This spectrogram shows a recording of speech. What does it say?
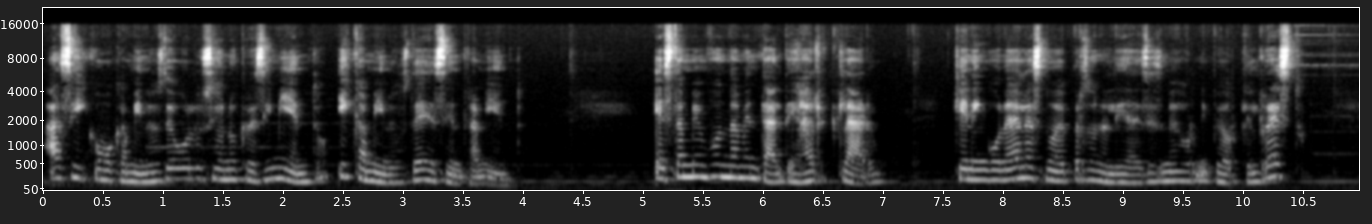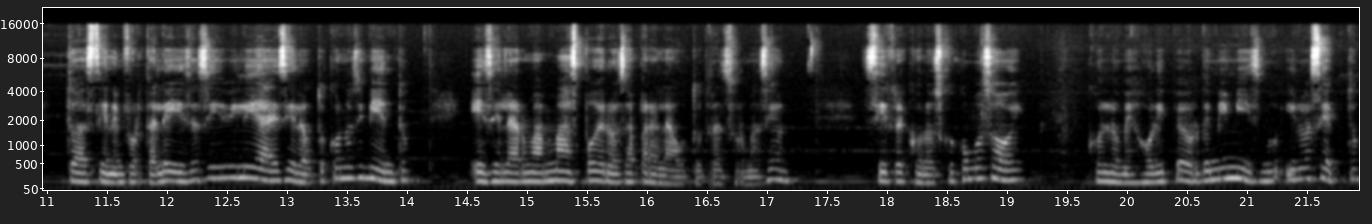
así como caminos de evolución o crecimiento y caminos de descentramiento. Es también fundamental dejar claro que ninguna de las nueve personalidades es mejor ni peor que el resto. Todas tienen fortalezas y debilidades y el autoconocimiento es el arma más poderosa para la autotransformación. Si reconozco como soy, con lo mejor y peor de mí mismo y lo acepto,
